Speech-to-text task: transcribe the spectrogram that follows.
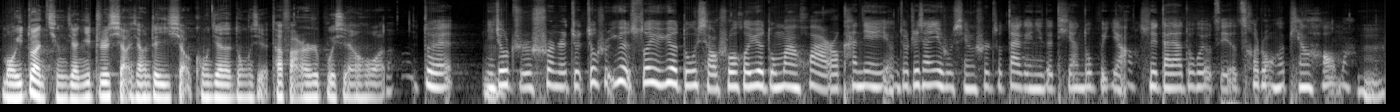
某一段情节，你只想象这一小空间的东西，它反而是不鲜活的。对，你嗯就只是顺着就就是阅，所以阅读小说和阅读漫画，然后看电影，就这些艺术形式就带给你的体验都不一样，所以大家都会有自己的侧重和偏好嘛。嗯，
